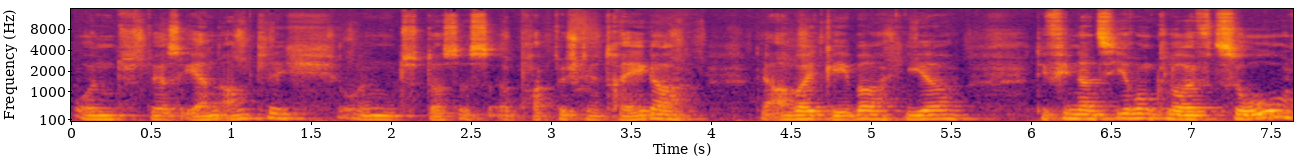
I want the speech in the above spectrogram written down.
Und der ist ehrenamtlich und das ist äh, praktisch der Träger, der Arbeitgeber hier. Die Finanzierung läuft so,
